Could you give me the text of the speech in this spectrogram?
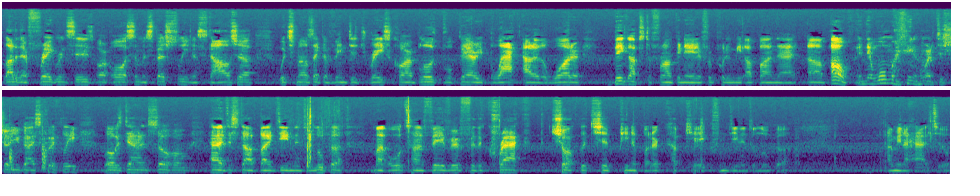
A lot of their fragrances are awesome, especially Nostalgia, which smells like a vintage race car, blows Bulgari black out of the water. Big ups to Frankinator for putting me up on that. Um, oh, and then one more thing I wanted to show you guys quickly. While I was down in Soho, had to stop by Dean and DeLuca, my old-time favorite for the crack chocolate chip peanut butter cupcake from Dean and DeLuca. I mean, I had to.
